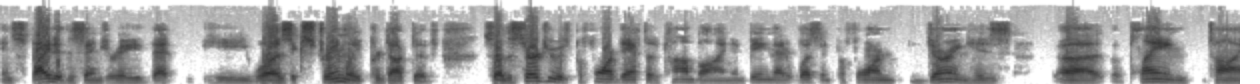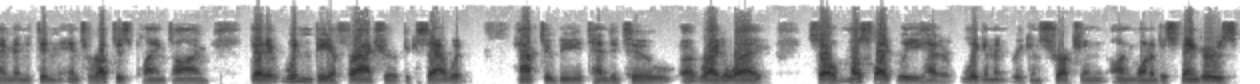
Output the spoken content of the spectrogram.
in spite of this injury, that he was extremely productive. So the surgery was performed after the combine, and being that it wasn't performed during his uh, playing time and it didn't interrupt his playing time, that it wouldn't be a fracture because that would have to be attended to uh, right away. So most likely he had a ligament reconstruction on one of his fingers,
